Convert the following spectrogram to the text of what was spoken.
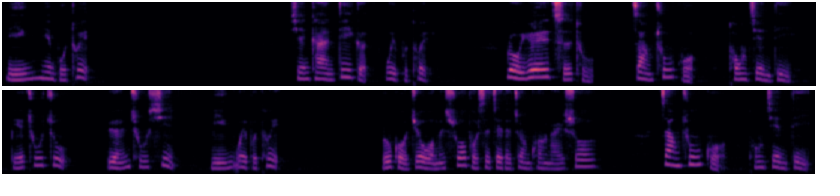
名念不退。先看第一个未不退。若曰此土藏出果，通见地，别出住，缘初信，名位不退。如果就我们娑婆世界的状况来说，藏出果，通见地，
